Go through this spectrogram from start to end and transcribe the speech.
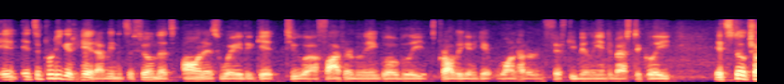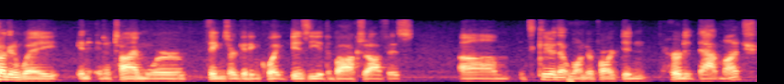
it, it's a pretty good hit. I mean, it's a film that's on its way to get to uh, 500 million globally. It's probably going to get 150 million domestically. It's still chugging away in, in a time where things are getting quite busy at the box office. Um, it's clear that Wonder Park didn't hurt it that much.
